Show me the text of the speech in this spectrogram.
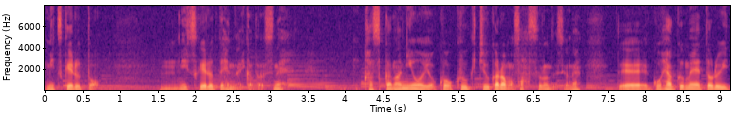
見つけると、うん、見つけるって変な言い方ですね。かすかな匂いをこう空気中からも察するんですよね。で 500m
